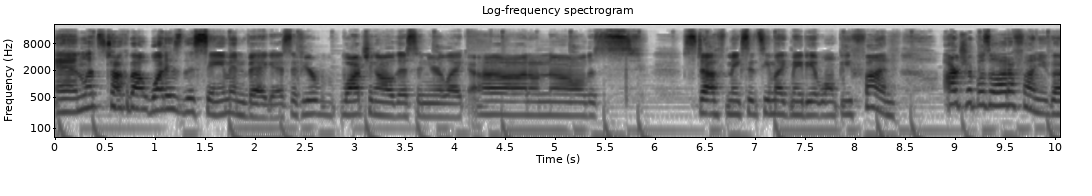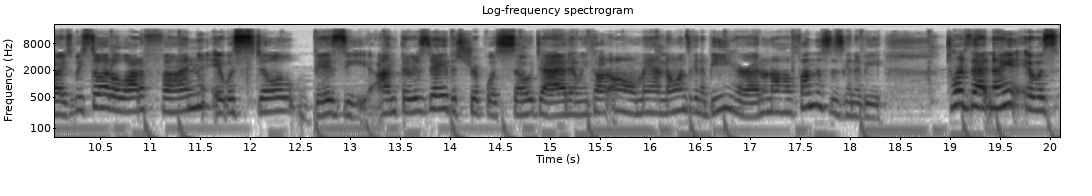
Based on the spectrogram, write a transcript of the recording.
And let's talk about what is the same in Vegas. If you're watching all this and you're like, oh, I don't know, this stuff makes it seem like maybe it won't be fun. Our trip was a lot of fun, you guys. We still had a lot of fun. It was still busy. On Thursday, the strip was so dead, and we thought, oh man, no one's gonna be here. I don't know how fun this is gonna be. Towards that night, it was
